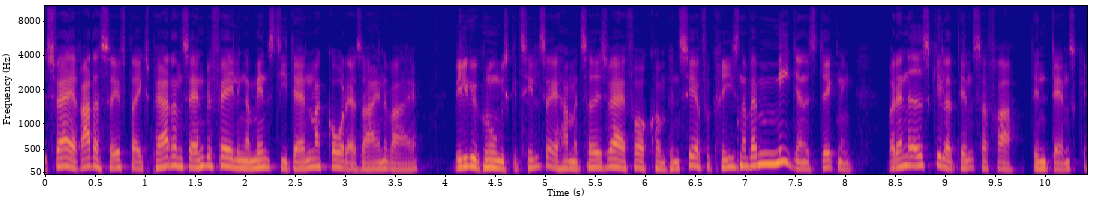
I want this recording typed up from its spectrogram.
Sverige retter sig efter eksperternes anbefalinger, mens de i Danmark går deres egne veje? Hvilke økonomiske tiltag har man taget i Sverige for at kompensere for krisen, og hvad med mediernes dækning? Hvordan adskiller den sig fra den danske?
